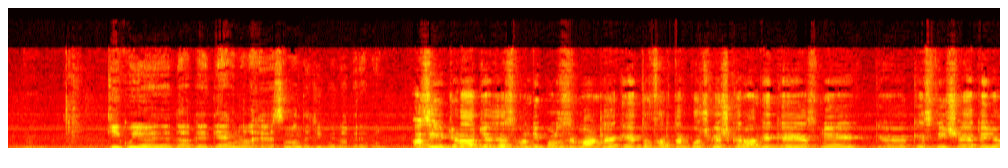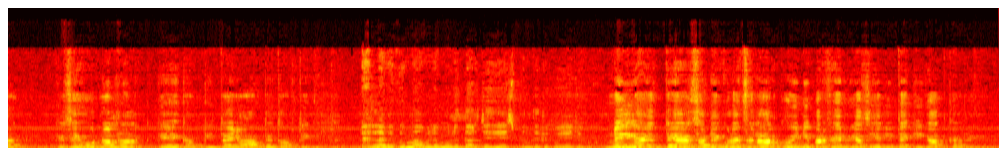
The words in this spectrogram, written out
ਕੀ ਕੋਈ ਇਹਦਾ ਅੱਗੇ ਗੈਂਗ ਨਾਲ ਹੈ ਸੰਬੰਧ ਜੀ ਕੋਈ ਲੱਗ ਰਿਹਾ ਕੋਈ? ਅਸੀਂ ਜਿਹੜਾ ਅੱਜ ਇਹਦੇ ਸੰਬੰਧੀ ਪੁਲਿਸ ਰਿਮਾਂਡ ਲੈ ਕੇ ਤੋਂ ਫਰਦਰ ਪੁੱਛਗਿੱਛ ਕਰਾਂਗੇ ਕਿ ਇਸਨੇ ਅਹ, ਕਿਸ ਦੀ ਸ਼ਹਿ ਤੇ ਜਾਂ ਕਿਸੇ ਹੋਰ ਨਾਲ ਰਲ ਕੇ ਇਹ ਕੰਮ ਕੀਤਾ ਜਾਂ ਆਪਦੇ ਤੌਰ ਤੇ ਕੀਤਾ। ਪਹਿਲਾਂ ਵੀ ਕੋਈ ਮਾਮਲੇ ਮੂਲੇ ਦਰਜ ਜੀ ਇਸ ਬੰਦੇ ਤੇ ਕੋਈ ਹੈ ਜੀ ਕੋਈ? ਨਹੀਂ ਹੈ ਤੇ ਸਾਡੇ ਕੋਲੇ ਫਿਲਹਾਲ ਕੋਈ ਨਹੀਂ ਪਰ ਫਿਰ ਵੀ ਅਸੀਂ ਇਹਦੀ ਤਹਿਕੀਕਾਤ ਕਰ ਰਹੇ ਹਾਂ।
